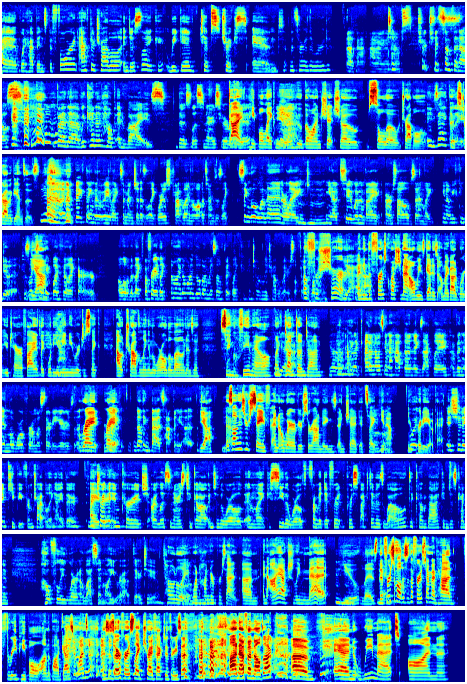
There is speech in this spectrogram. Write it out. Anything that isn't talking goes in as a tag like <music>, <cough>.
uh, what happens before and after travel, and just like we give tips, tricks, and what's our other word? Oh God, I don't even know. Tips, tricks, and something else. <laughs> but uh, we kind of help advise those listeners who are Guide really- people like me Yeah. who go on shit show solo travel Exactly. extravaganzas. Yeah. and a big thing that we like to mention is like we're just traveling a lot of times as like single women or like Mm-hmm. you know two women by ourselves and like you know you can do it because like Yeah. some people I feel like are a little bit like afraid like oh I don't want to go by myself but like you can totally travel by yourself. As Oh, a for sure. Yeah. I mean, the first question I always get is, "Oh my God, weren't you terrified? Like, what do you mean you were just like out traveling in the world alone as a single female? <laughs> Like, dun Yeah. dun dun." Yeah, I'm like I don't know what's gonna happen exactly. I've been in the world for almost thirty years. And, Right, right. like, nothing bad's happened yet. Yeah. Yeah. As long as you're safe and aware of your surroundings and shit, it's like you mm-hmm. know you're What- pretty okay. It shouldn't keep you from traveling either. We I try agree. to encourage our listeners to go out into the world and like see the world from a different perspective as well, to come back and just kind of hopefully learn a lesson while you were out there too. Totally, Mm-hmm. one hundred percent. Um, and I actually met you, Liz. The, First of all, this is the first time I've had three people on the podcast at once. <laughs> this is our first like trifecta threesome <laughs> on FML Talk. Um, and we met on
